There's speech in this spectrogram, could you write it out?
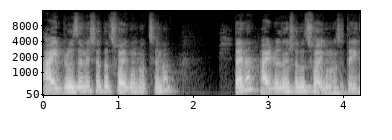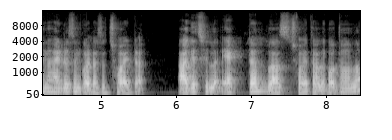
হাইড্রোজেনের সাথে ছয় গুণ হচ্ছে না? তাই না? হাইড্রোজেনের সাথে ছয় গুণ হচ্ছে। তো এখানে হাইড্রোজেন কয়টা আছে? ছয়টা। আগে ছিল একটা প্লাস ছয়। তাহলে কত হলো?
